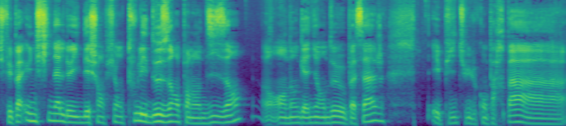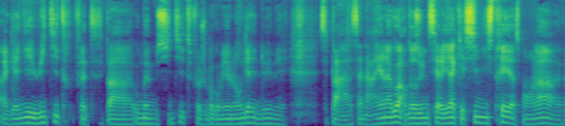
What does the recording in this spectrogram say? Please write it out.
tu fais pas une finale de Ligue des Champions tous les deux ans pendant dix ans en en gagnant deux au passage. Et puis tu le compares pas à, gagner huit titres. En fait, c'est pas ou même six titres. Enfin, je sais pas combien il en gagne lui, mais c'est pas, ça n'a rien à voir. Dans une Serie A qui est sinistrée à ce moment-là,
